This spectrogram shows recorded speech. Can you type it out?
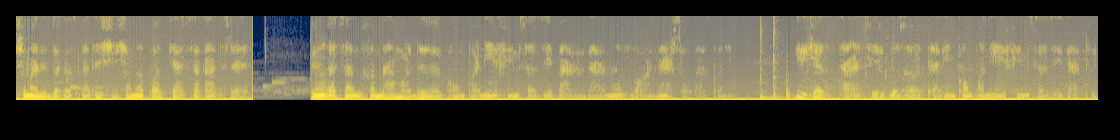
خوش اومدید به قسمت ششم پادکست قطره. تو این قسمت می‌خوام در مورد کمپانی فیلمسازی برادران وارنر صحبت کنیم. یکی از تاثیرگذارترین کمپانی فیلمسازی در طول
